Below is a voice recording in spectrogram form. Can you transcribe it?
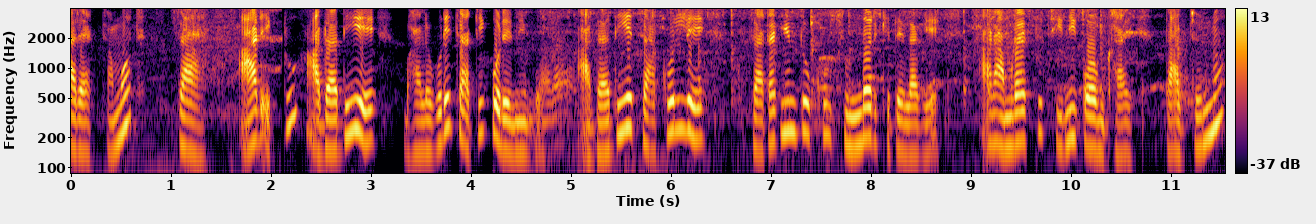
আর এক চামচ চা। আর একটু আদা দিয়ে ভালো করে চাটি করে নেব। আদা দিয়ে চা করলে চাটা কিন্তু খুব সুন্দর খেতে লাগে। আর আমরা একটু চিনি কম খাই, তার জন্য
